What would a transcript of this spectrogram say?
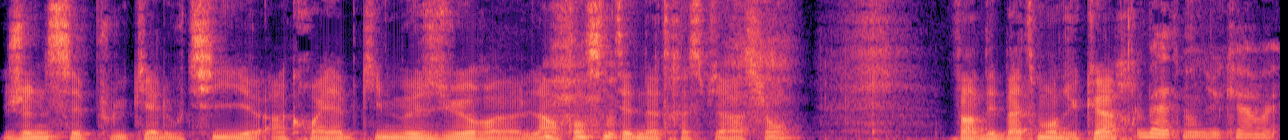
je ne sais plus quel outil incroyable qui mesure euh, l'intensité de notre respiration, enfin des battements du cœur Battement du cœur, ouais.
